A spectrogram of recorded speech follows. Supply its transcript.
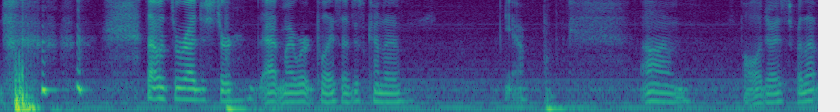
that was the register at my workplace. I just kind of yeah. Um apologize for that.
